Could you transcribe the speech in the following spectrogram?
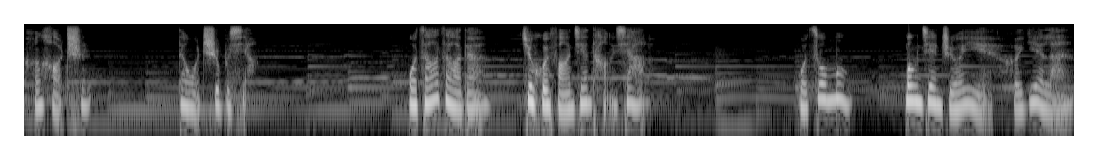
很好吃，但我吃不下。我早早的就回房间躺下了。我做梦，梦见哲野和叶兰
